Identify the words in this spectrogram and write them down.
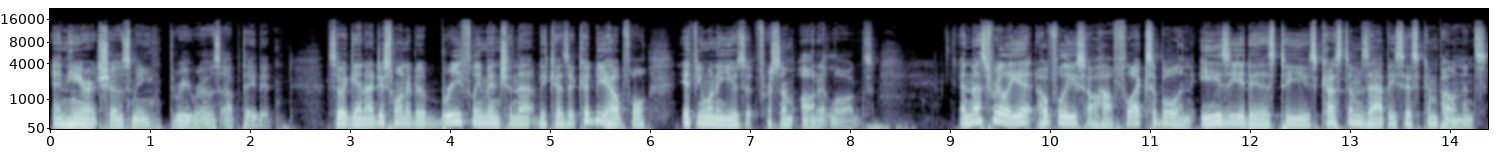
And here it shows me three rows updated. So again, I just wanted to briefly mention that because it could be helpful if you want to use it for some audit logs. And that's really it. Hopefully you saw how flexible and easy it is to use custom ZappySys components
